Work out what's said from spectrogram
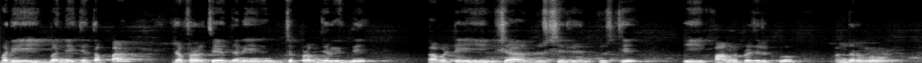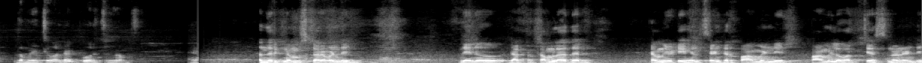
మరీ ఇబ్బంది అయితే తప్ప రెఫరల్ చేయొద్దని చెప్పడం జరిగింది. కాబట్టి ఈ విషయ దృష్టి దృష్టి ఈ పాముల ప్రజలకు అందరూ గమనించవాలని కోరుతున్నాం అందరికీ నమస్కారం అండి. నేను doctor Kamaladhar community health centre Pamidi పామిడిలో వర్క్ చేస్తున్నానండి.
